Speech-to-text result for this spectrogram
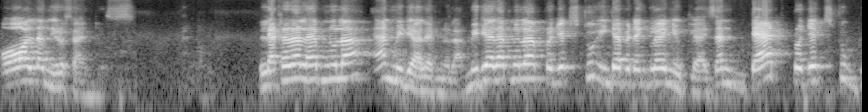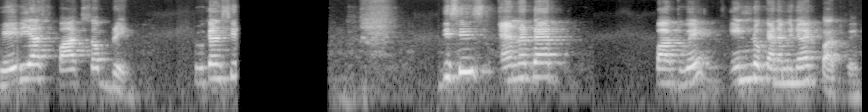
all the neuroscientists lateral habenula and medial habenula. Medial habenula projects to interpeduncularis nuclei and that projects to various parts of brain. You can see this is another pathway, endocannabinoid pathway.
